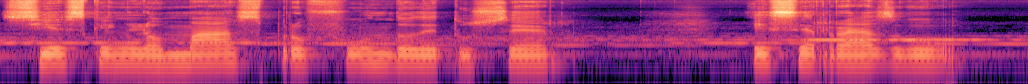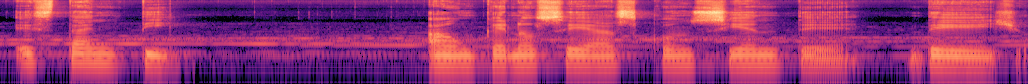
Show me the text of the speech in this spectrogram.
Si es que en lo más profundo de tu ser ese rasgo está en ti, aunque no seas consciente de ello.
